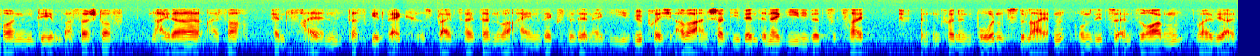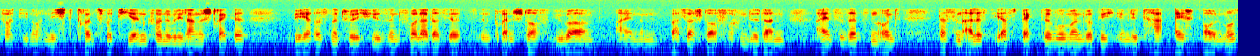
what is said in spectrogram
von dem Wasserstoff leider einfach entfallen. Das geht weg. Es bleibt halt dann nur ein Sechstel der Energie übrig. Aber anstatt die Windenergie, die wir zurzeit finden können, in den Boden zu leiten, um sie zu entsorgen, weil wir einfach die noch nicht transportieren können über die lange Strecke, wäre es natürlich viel sinnvoller, das jetzt in Brennstoff über einen Wasserstoffwandel dann einzusetzen. Und das sind alles die Aspekte, wo man wirklich im Detail schauen muss,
